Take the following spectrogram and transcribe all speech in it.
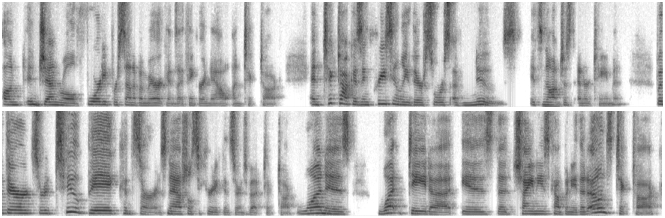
on in general, 40% of Americans, I think, are now on TikTok. And TikTok is increasingly their source of news. It's not just entertainment. But there are sort of two big concerns, national security concerns about TikTok. One is what data is the Chinese company that owns TikTok,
